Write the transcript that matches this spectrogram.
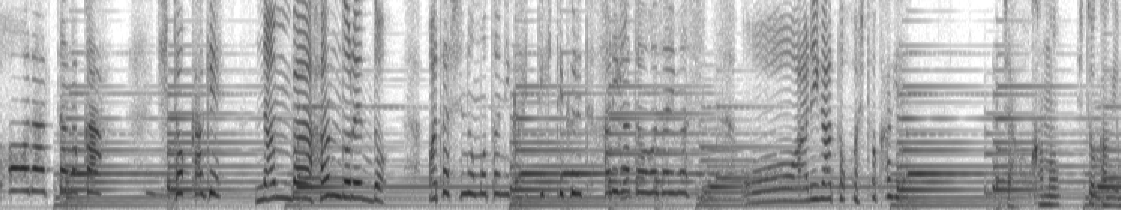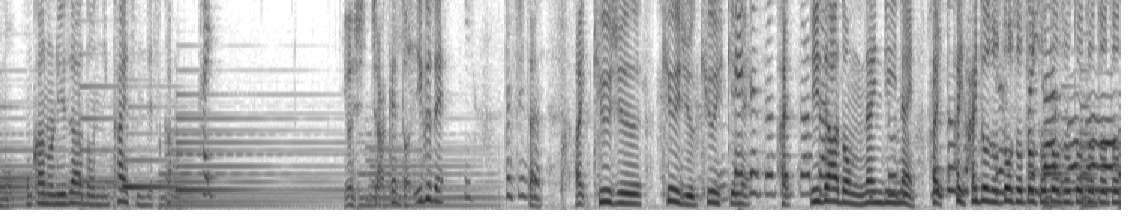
うだったのか。人影ナンバーハンドレッド。私の元に帰ってきてくれてありがとうございます。おーありがとう人影じゃあ他の人影も他のリザードンに返すんですか？はいよしじゃあケント行くぜ下にはい、90、99匹目。はい、リザードン99。はい、はい、はい、どうぞ、どうぞ、どうぞ、どうぞ、どうぞ、どうぞ、どう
